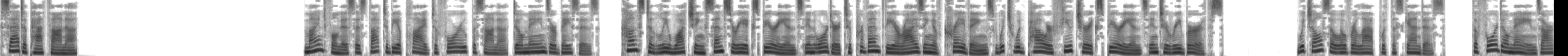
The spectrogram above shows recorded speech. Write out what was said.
Satipatthana Mindfulness is thought to be applied to four upasana domains or bases, constantly watching sensory experience in order to prevent the arising of cravings which would power future experience into rebirths, which also overlap with the skandhas. The four domains are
